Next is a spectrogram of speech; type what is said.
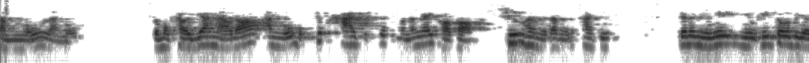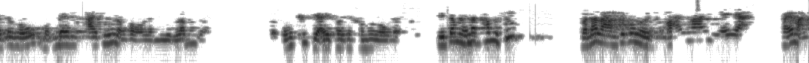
nằm ngủ là ngủ. Rồi một thời gian nào đó, anh ngủ một chút, hai chục phút mà nó ngáy khò khò, sướng hơn người ta ngủ hai tiếng cho nên nhiều khi nhiều khi tôi bây giờ tôi ngủ một đêm, hai tiếng đồng hồ là nhiều lắm rồi. Tôi cũng thức dậy thôi chứ không có ngủ được. Vì trong này nó thông suốt và nó làm cho con người thoải mái, nhẹ nhàng, khỏe mạnh.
